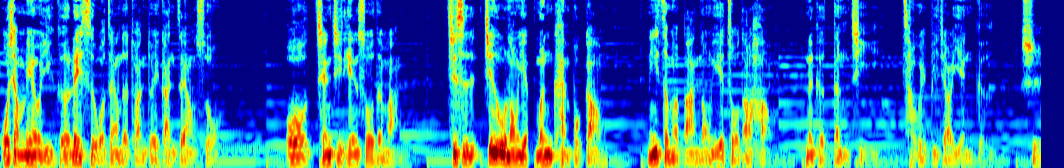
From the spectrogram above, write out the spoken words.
我想没有一个类似我这样的团队敢这样说。我前几天说的嘛，其实进入农业门槛不高，你怎么把农业做到好，那个等级才会比较严格。是，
